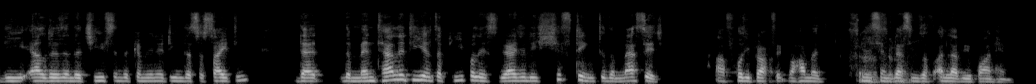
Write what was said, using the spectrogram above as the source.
the elders and the chiefs in the community, in the society, that the mentality of the people is gradually shifting to the message of Holy Prophet Muhammad, peace and blessings of Allah be upon him.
